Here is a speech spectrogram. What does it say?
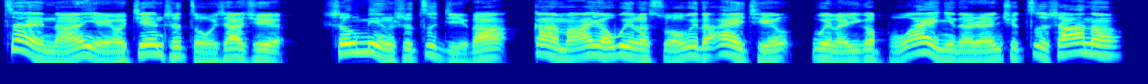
再难也要坚持走下去。生命是自己的，干嘛要为了所谓的爱情，为了一个不爱你的人去自杀呢？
